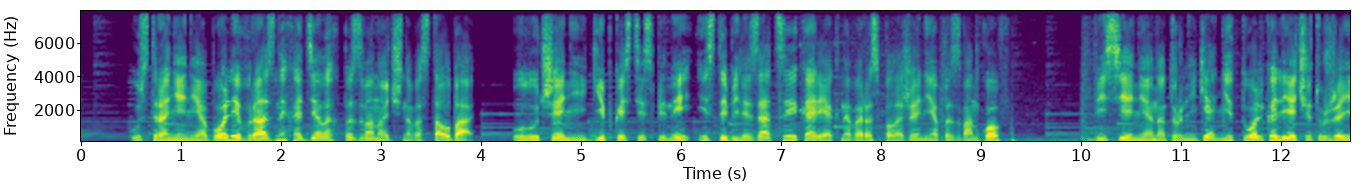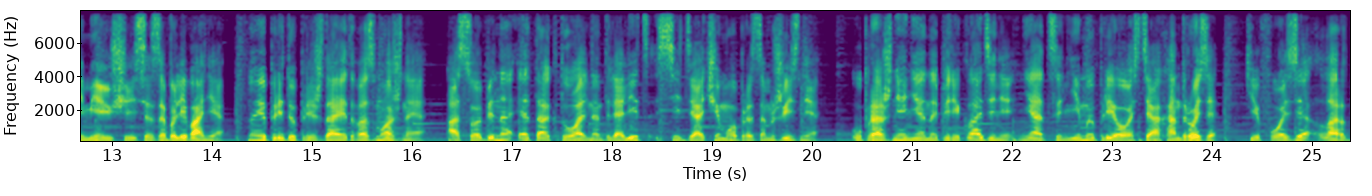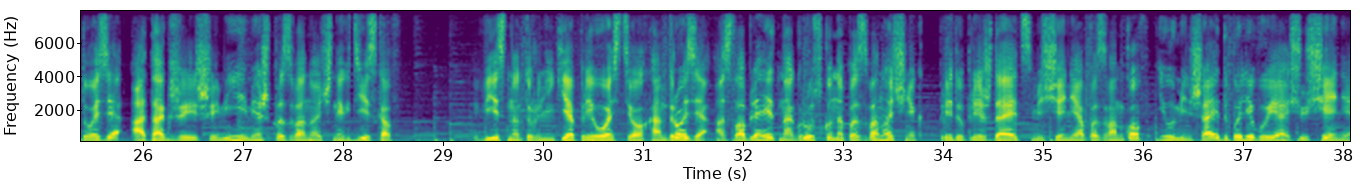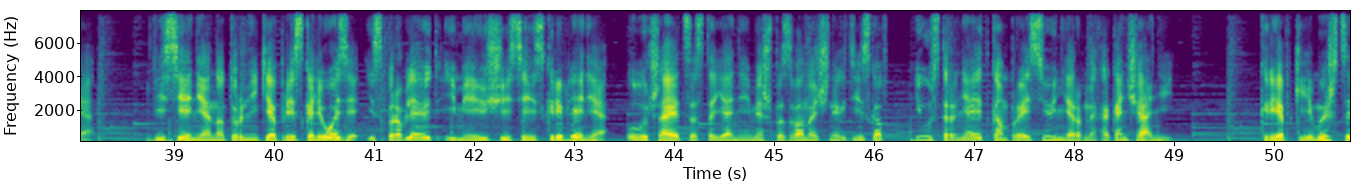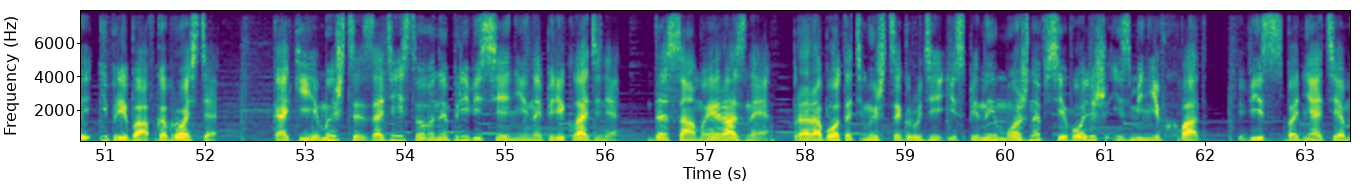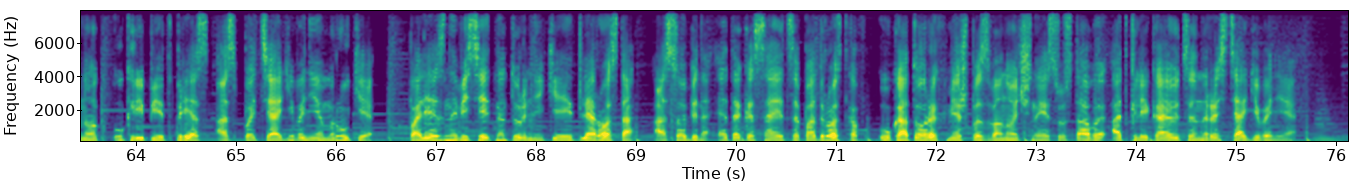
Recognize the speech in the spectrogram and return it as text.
устранение боли в разных отделах позвоночного столба, улучшение гибкости спины и стабилизации корректного расположения позвонков – Висение на турнике не только лечит уже имеющиеся заболевания, но и предупреждает возможное. Особенно это актуально для лиц с сидячим образом жизни. Упражнения на перекладине неоценимы при остеохондрозе, кифозе, лордозе, а также ишемии межпозвоночных дисков. Вис на турнике при остеохондрозе ослабляет нагрузку на позвоночник, предупреждает смещение позвонков и уменьшает болевые ощущения. Висение на турнике при сколиозе исправляют имеющиеся искривления, улучшает состояние межпозвоночных дисков и устраняет компрессию нервных окончаний. Крепкие мышцы и прибавка в росте. Какие мышцы задействованы при висении на перекладине? Да самые разные. Проработать мышцы груди и спины можно всего лишь изменив хват. Вис с поднятием ног укрепит пресс, а с подтягиванием руки. Полезно висеть на турнике и для роста, особенно это касается подростков, у которых межпозвоночные суставы откликаются на растягивание.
